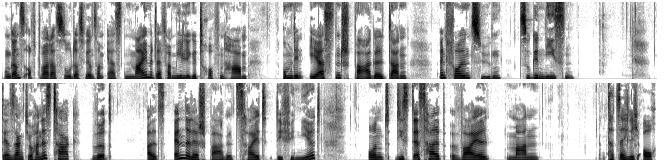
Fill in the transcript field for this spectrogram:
Und ganz oft war das so, dass wir uns am 1. Mai mit der Familie getroffen haben, um den ersten Spargel dann in vollen Zügen zu genießen. Der St. Johannistag wird als Ende der Spargelzeit definiert. Und dies deshalb, weil man tatsächlich auch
